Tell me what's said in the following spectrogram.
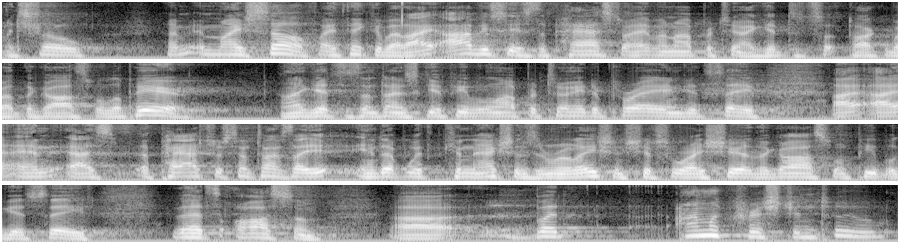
And so, I mean, myself, I think about it. I, obviously, as the pastor, I have an opportunity. I get to talk about the gospel up here. And I get to sometimes give people an opportunity to pray and get saved. I, I, and as a pastor, sometimes I end up with connections and relationships where I share the gospel and people get saved. That's awesome. Uh, but I'm a Christian too.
